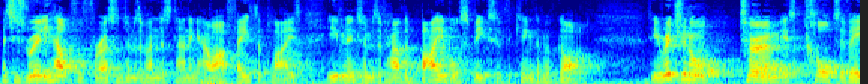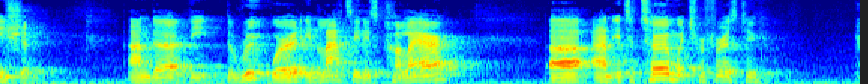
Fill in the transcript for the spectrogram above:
This is really helpful for us in terms of understanding how our faith applies, even in terms of how the Bible speaks of the kingdom of God. The original term is cultivation, and uh, the, the root word in Latin is colere, uh, and it's a term which refers to. I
